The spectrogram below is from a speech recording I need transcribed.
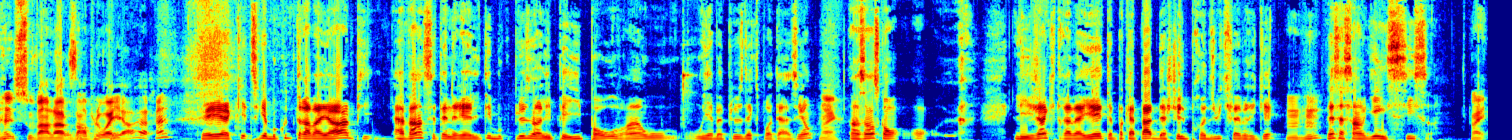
souvent leurs employeurs. Hein? Tu sais, euh, tu sais qu'il y a beaucoup de travailleurs, puis avant, c'était une réalité beaucoup plus dans les pays pauvres, hein, où, où il y avait plus d'exploitation. Ouais. Dans le sens qu'on... on- les gens qui travaillaient n'étaient pas capables d'acheter le produit qu'ils fabriquaient. Mhm. Là, ça s'en vient ici, ça. Ouais.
